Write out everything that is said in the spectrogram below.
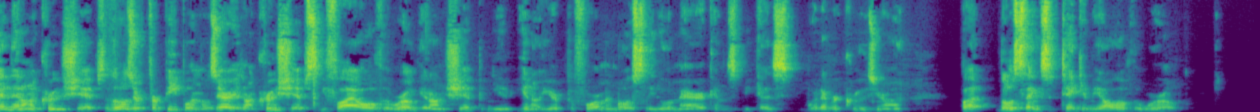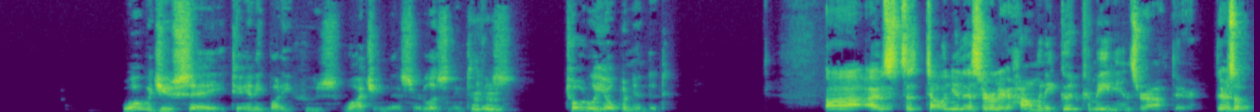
And then on cruise ships, so those are for people in those areas. On cruise ships, you fly all over the world, get on a ship, and you you know you're performing mostly to Americans because whatever cruise you're on. But those things have taken me all over the world. What would you say to anybody who's watching this or listening to Mhm. this? Totally open ended. Uh, I was t- telling you this earlier. How many good comedians are out there? There's a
